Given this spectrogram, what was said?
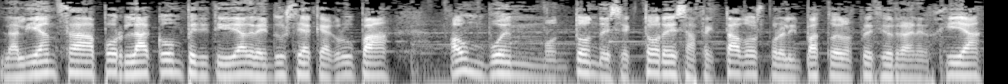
la Alianza por la Competitividad de la Industria que agrupa a un buen montón de sectores afectados por el impacto de los precios de la energía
